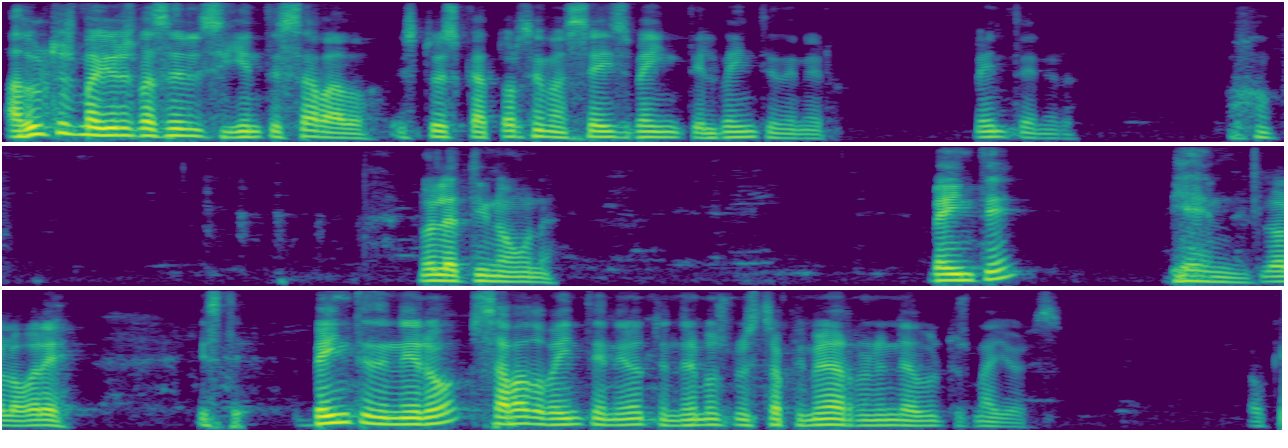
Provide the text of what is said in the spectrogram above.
Adultos mayores va a ser el siguiente sábado. Esto es 14 más 6, 20, el 20 de enero. 20 de enero. No le atino a una. 20. Bien, lo logré. Este, 20 de enero, sábado 20 de enero, tendremos nuestra primera reunión de adultos mayores. ¿Ok?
